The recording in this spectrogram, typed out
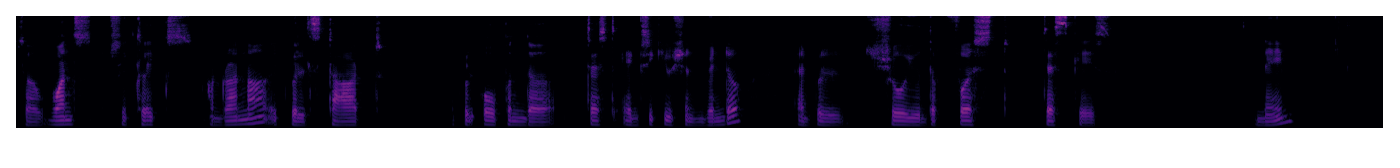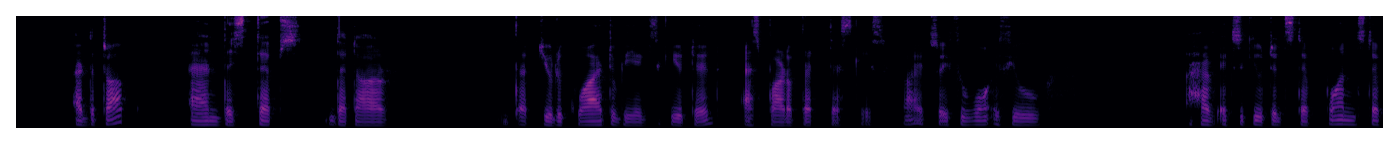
So once she clicks on run now it will start it will open the test execution window and will show you the first test case name at the top and the steps that are that you require to be executed as part of that test case right? So if you want if you have executed step one step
